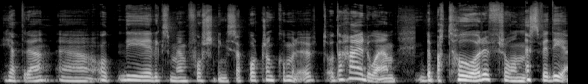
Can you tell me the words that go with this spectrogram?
heter det. Eh, och det är liksom en forskningsrapport som kommer ut. Och det här är då en debattör från SvD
